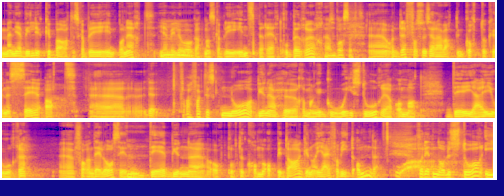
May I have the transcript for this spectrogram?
Men jeg vil jo ikke bare at det skal bli imponert, jeg vil jo òg at man skal bli inspirert og berørt. Ja. Eh, og Derfor syns jeg det har vært godt å kunne se at eh, det, faktisk nå begynner jeg å høre mange gode historier om at det jeg gjorde for en del år siden, det begynner å måte komme opp i dagen, og jeg får vite om det. Fordi at når du står i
